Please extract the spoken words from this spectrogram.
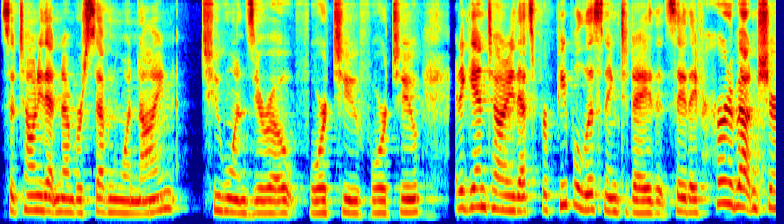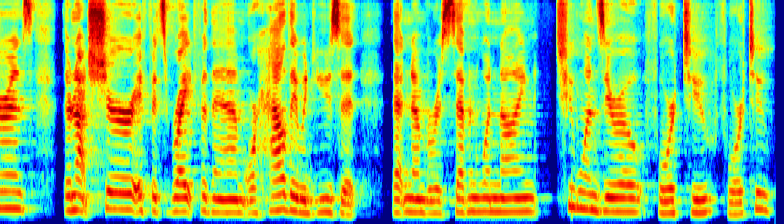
So Tony, that number 719 210 4242. And again, Tony, that's for people listening today that say they've heard about insurance, they're not sure if it's right for them or how they would use it. That number is 719 210 4242.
